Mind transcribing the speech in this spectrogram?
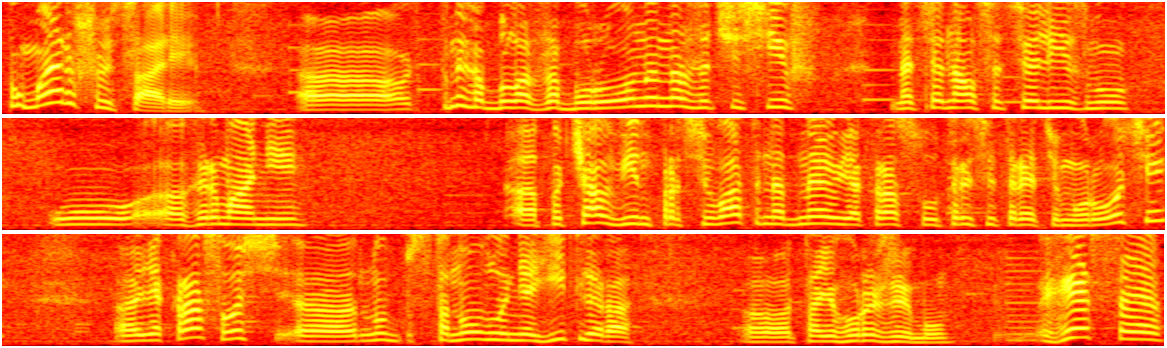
помер в Швейцарії. Е, Книга була заборонена за часів націонал-соціалізму у е, Германії. Е, Почав він працювати над нею якраз у 33-му році, Е, якраз ось е, ну, становлення Гітлера е, та його режиму. Гесе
